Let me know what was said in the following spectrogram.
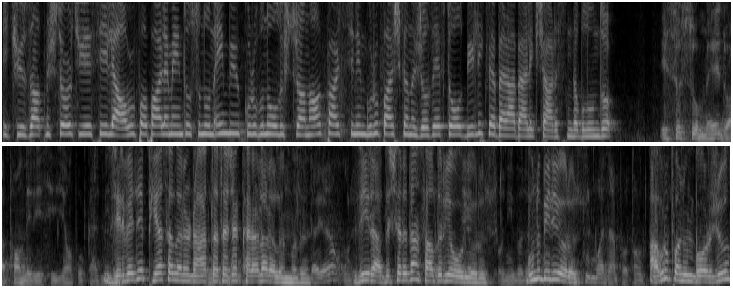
264 üyesiyle Avrupa Parlamentosu'nun en büyük grubunu oluşturan Halk Partisi'nin grup başkanı Joseph Daul birlik ve beraberlik çağrısında bulundu. Zirvede piyasaları rahatlatacak kararlar alınmalı. Zira dışarıdan saldırıya uğruyoruz. Bunu biliyoruz. Avrupa'nın borcu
